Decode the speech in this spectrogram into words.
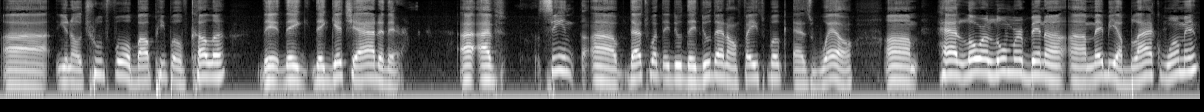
uh, you know truthful about people of color, they they they get you out of there. I, have seen uh, that's what they do. They do that on Facebook as well. Um, had Laura Loomer been a uh, maybe a black woman,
